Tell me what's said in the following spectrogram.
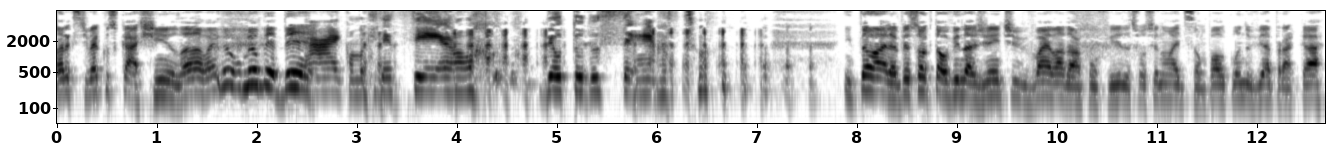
hora que estiver com os cachinhos lá, ela vai, meu, o meu bebê. Ai, como cresceu. Deu tudo certo. Então, olha, pessoal que tá ouvindo a gente, vai lá dar uma conferida. Se você não é de São Paulo, quando vier pra cá,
